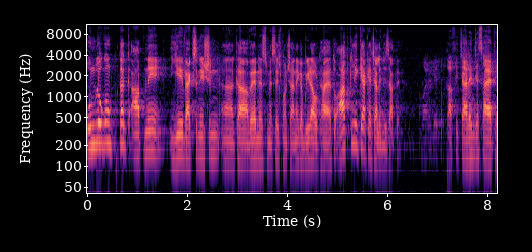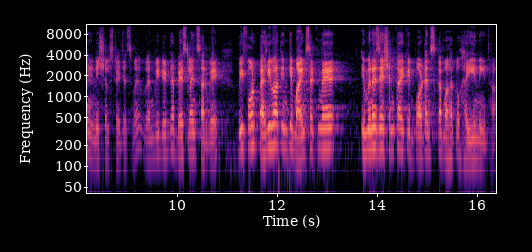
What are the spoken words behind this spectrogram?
उन लोगों तक आपने ये वैक्सीनेशन का अवेयरनेस मैसेज पहुँचाने का बीड़ा उठाया तो आपके लिए क्या क्या चैलेंजेस आते हैं? हमारे लिए तो काफ़ी चैलेंजेस आए थे इनिशियल स्टेजेस में। When we did the baseline survey we found पहली बात इनके माइंडसेट में इम्यूनाइजेशन का एक इम्पोर्टेंस का महत्व है ही नहीं था।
